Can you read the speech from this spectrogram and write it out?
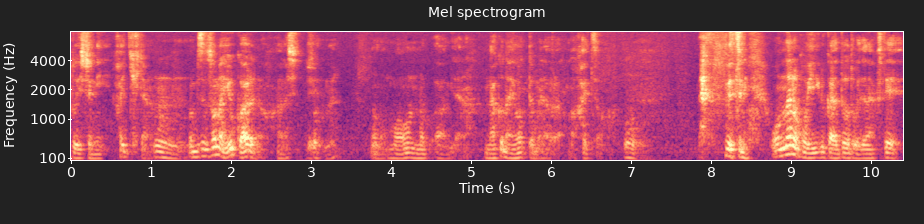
と一緒に入ってきたの、うん。まあ別にそんなんよくあるの話って。そうね。うんまあ女の子あみたいな。泣くなよって思いながら、まあ、入ってたの。うん。別に女の子いるからどうとかじゃなくて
